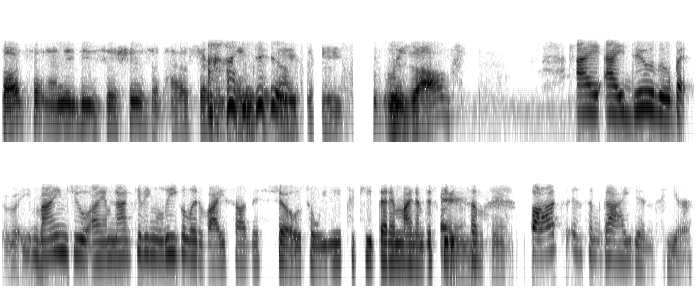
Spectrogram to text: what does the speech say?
thoughts on any of these issues of how certain things are going to be resolved? I, I do, Lou, but mind you, I am not giving legal advice on this show, so we need to keep that in mind. I'm just giving some thoughts and some guidance here.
